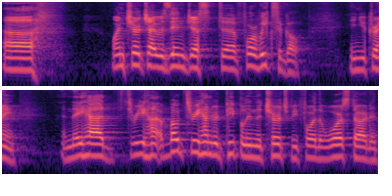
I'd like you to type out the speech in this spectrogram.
uh, one church I was in just uh, four weeks ago in Ukraine, and they had 300, about 300 people in the church before the war started,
